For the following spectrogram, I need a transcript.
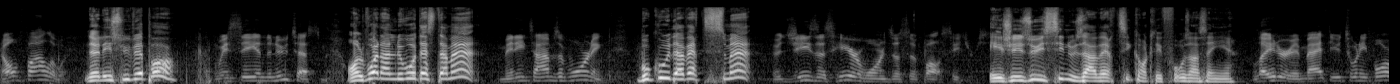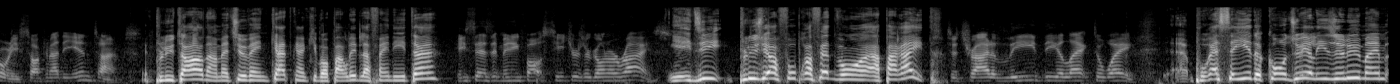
Don't follow it. Ne les suivez pas. We see in the New Testament On le voit dans le Nouveau Testament. many times of warning. Beaucoup d'avertissements. But Jesus here warns us of false teachers. Et Jésus ici nous a avertis contre les faux enseignants. Later in Matthew 24, when he's talking about the end times, Plus tard, dans Matthieu 24, quand il va parler de la fin des temps, he says that many false teachers are going to arise il dit plusieurs faux prophètes vont apparaître to try to lead the elect away. euh, pour essayer de conduire les élus même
